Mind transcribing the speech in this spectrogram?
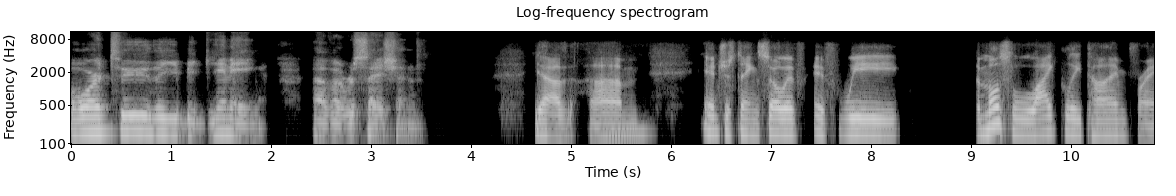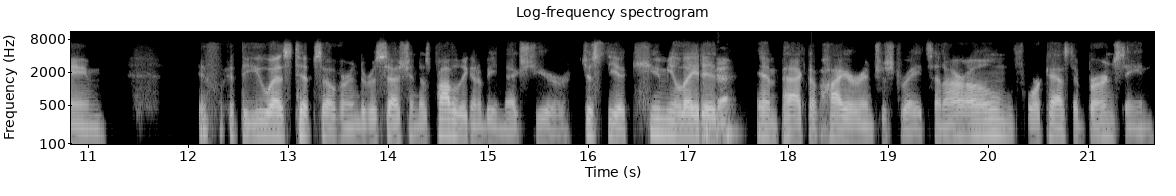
or to the beginning of a recession? Yeah, um, interesting. So if if we the most likely time frame if, if the US tips over into recession is probably going to be next year. Just the accumulated okay. impact of higher interest rates. And our own forecast at Bernstein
